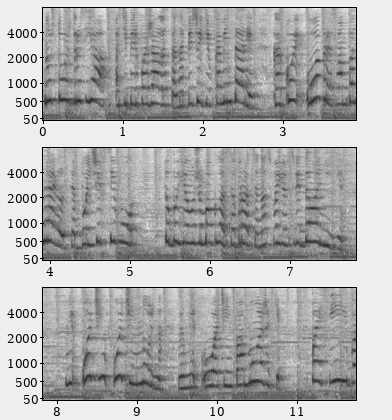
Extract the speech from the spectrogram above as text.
Ну что ж, друзья, а теперь, пожалуйста, напишите в комментариях, какой образ вам понравился больше всего, чтобы я уже могла собраться на свое свидание. Мне очень-очень нужно. Вы мне очень поможете. Спасибо.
